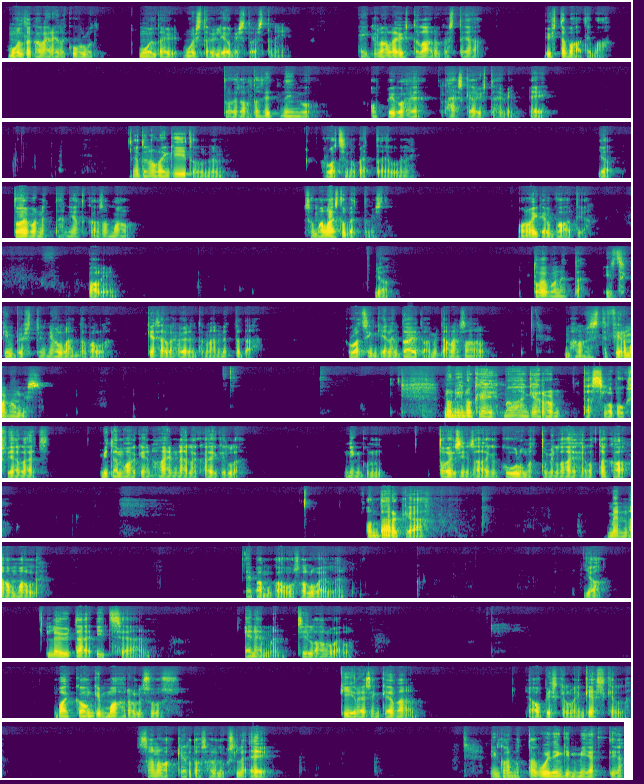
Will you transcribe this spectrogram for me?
muilta kavereilta kuullut muilta, muista yliopistoista, niin ei kyllä ole yhtä laadukasta ja yhtä vaativaa. Toisaalta sitten niin oppiko he läheskään yhtä hyvin? Ei. Joten olen kiitollinen ruotsin opettajalleni. Ja toivon, että hän jatkaa samaa, samanlaista opettamista. On oikein vaatia paljon. Ja toivon, että itsekin pystyn jollain tavalla kesällä hyödyntämään nyt tätä ruotsin kielen taitoa, mitä olen saanut mahdollisesti firman hommissa. No niin, okei. Mä vähän kerron tässä lopuksi vielä, että mitä mä oikein hain näillä kaikilla niin kuin toisiinsa aika kuulumattomilla aiheilla takaa. On tärkeää mennä omalle epämukavuusalueelleen ja löytää itseään enemmän sillä alueella. Vaikka onkin mahdollisuus kiireisen kevään ja opiskelujen keskellä sanoa kertausharjoitukselle ei, niin kannattaa kuitenkin miettiä,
